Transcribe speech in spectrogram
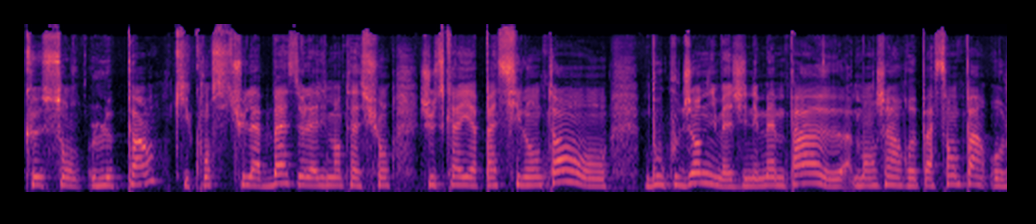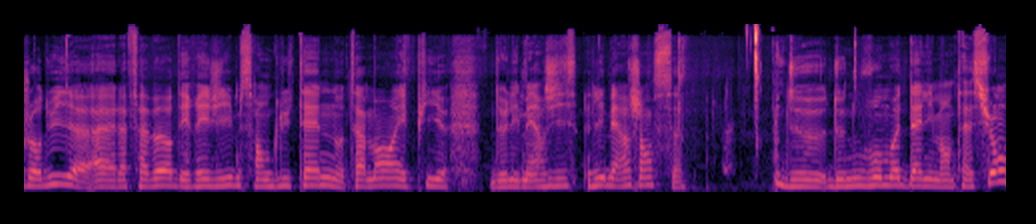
que sont le pain, qui constitue la base de l'alimentation. Jusqu'à il n'y a pas si longtemps, beaucoup de gens n'imaginaient même pas euh, manger un repas sans pain. Aujourd'hui, à la faveur des régimes sans gluten notamment, et puis euh, de l'émergence de, nouveaux modes d'alimentation,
